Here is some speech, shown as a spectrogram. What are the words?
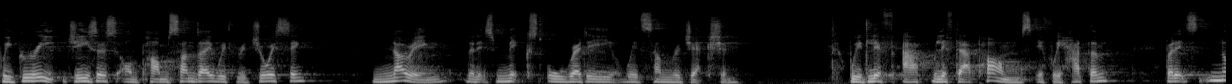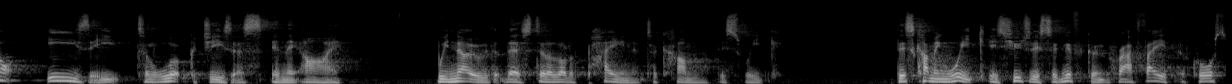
We greet Jesus on Palm Sunday with rejoicing, knowing that it's mixed already with some rejection. We'd lift our, lift our palms if we had them, but it's not easy to look Jesus in the eye. We know that there's still a lot of pain to come this week. This coming week is hugely significant for our faith, of course,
